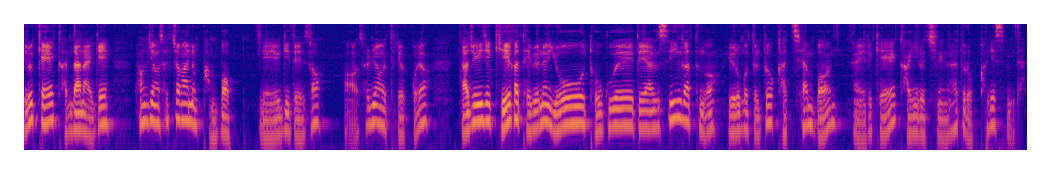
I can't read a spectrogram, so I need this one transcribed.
이렇게 간단하게 환경 설정하는 방법 예, 여기 대해서 어, 설명을 드렸고요. 나중에 이제 기회가 되면은 요 도구에 대한 쓰임 같은 거 이런 것들도 같이 한번 예, 이렇게 강의로 진행을 하도록 하겠습니다.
